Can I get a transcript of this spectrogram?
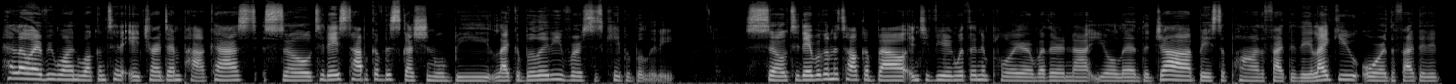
Hello, everyone. Welcome to the HR Den Podcast. So today's topic of discussion will be likability versus capability. So, today we're going to talk about interviewing with an employer and whether or not you'll land the job based upon the fact that they like you or the fact that, it,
